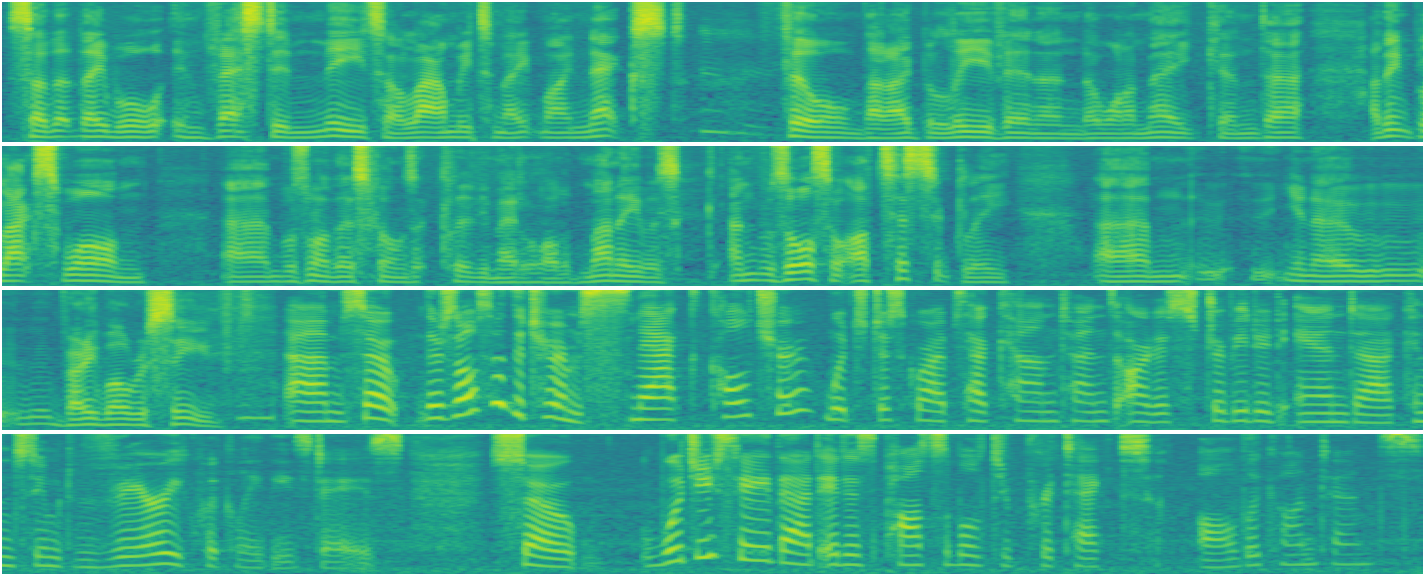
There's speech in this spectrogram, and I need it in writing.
so that they will invest in me to allow me to make my next mm -hmm. Film that I believe in and I want to make. And uh, I think Black Swan um, was one of those films that clearly made a lot of money was, and was also artistically um, you know, very well received. Um, so there's also the term snack culture, which describes how contents are distributed and uh, consumed very quickly these days. So would you say that it is possible to protect all the contents?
